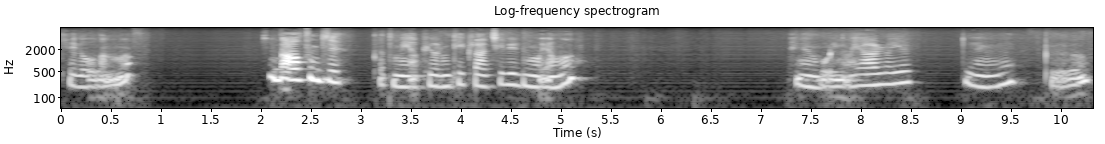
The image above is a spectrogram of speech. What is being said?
kele olanımız. Şimdi 6. katımı yapıyorum. Tekrar çevirdim oyamı. İpimin boyunu ayarlayıp düğümü sıkıyorum.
